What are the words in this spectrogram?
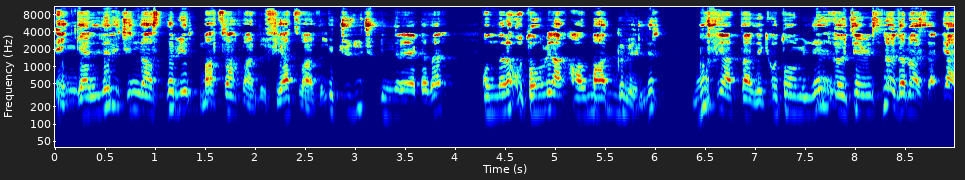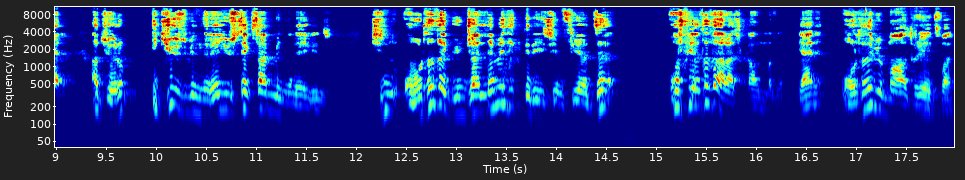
Engelliler için de aslında bir matrah vardır, fiyat vardır. 303 bin liraya kadar onlara otomobil alma hakkı verilir. Bu fiyatlardaki otomobillerin ÖTV'sini ödemezler. Yani atıyorum 200 bin liraya 180 bin liraya gelir. Şimdi orada da güncellemedikleri için fiyatı o fiyata da araç kalmadı. Yani orada da bir mağduriyet var.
